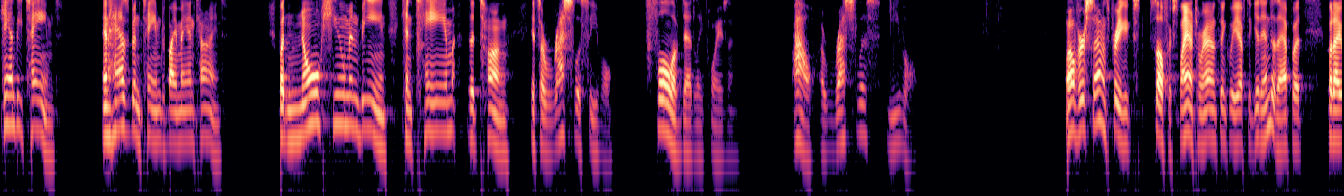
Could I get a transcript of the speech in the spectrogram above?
can be tamed and has been tamed by mankind. But no human being can tame the tongue. It's a restless evil, full of deadly poison. Wow, a restless evil. Well, verse 7 is pretty self explanatory. I don't think we have to get into that, but, but I,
